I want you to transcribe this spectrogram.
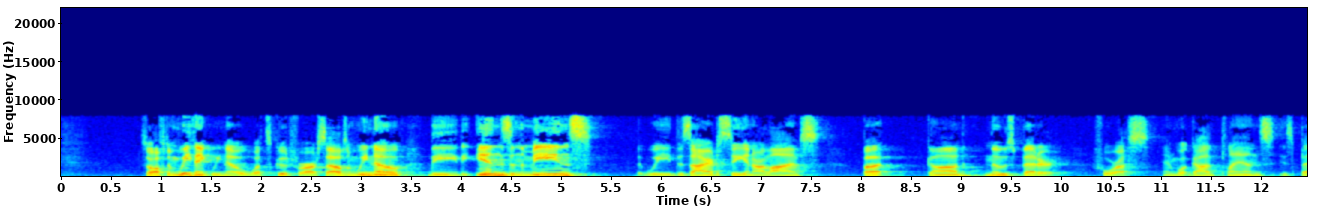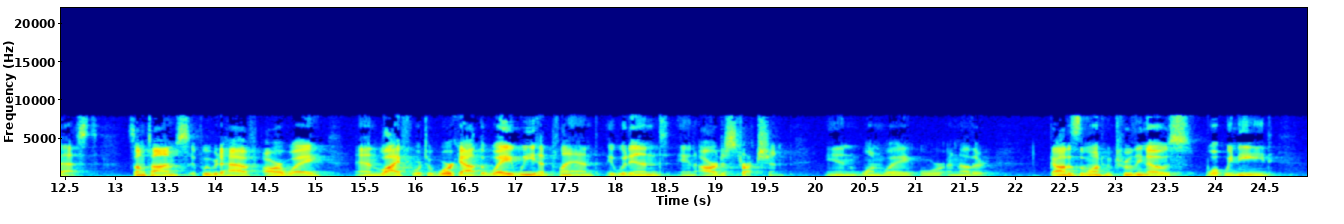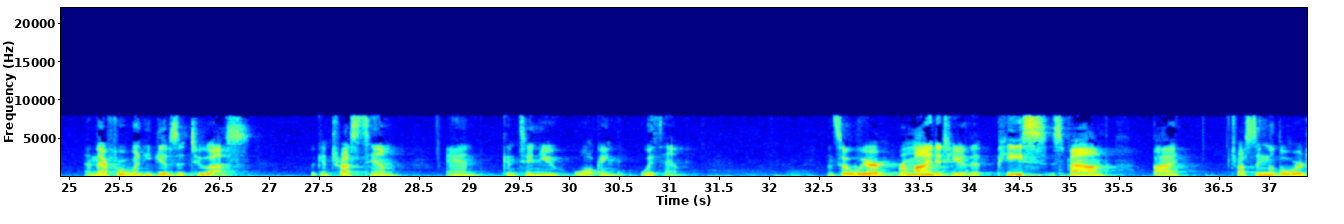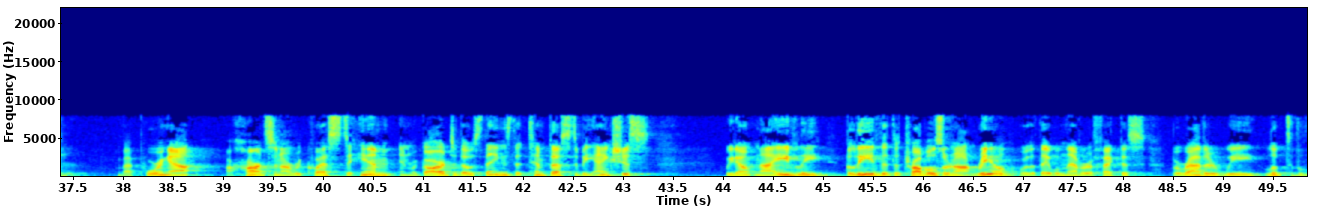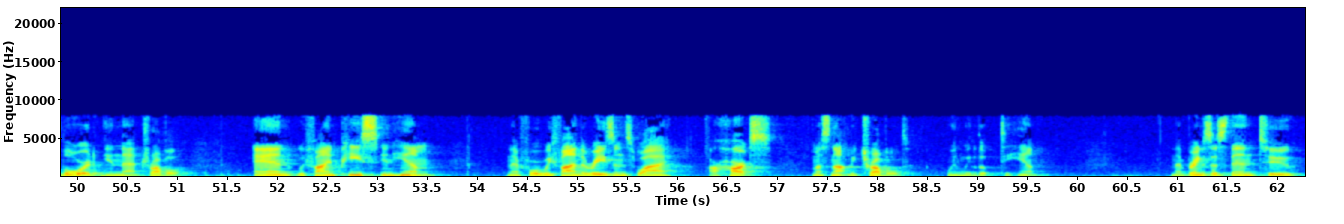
So often we think we know what's good for ourselves, and we know the, the ends and the means that we desire to see in our lives, but God knows better for us, and what God plans is best. Sometimes, if we were to have our way and life were to work out the way we had planned, it would end in our destruction in one way or another. God is the one who truly knows what we need, and therefore, when He gives it to us, we can trust Him and continue walking with Him. And so we're reminded here that peace is found by trusting the Lord by pouring out our hearts and our requests to Him in regard to those things that tempt us to be anxious. We don't naively believe that the troubles are not real or that they will never affect us, but rather we look to the Lord in that trouble and we find peace in Him. And therefore, we find the reasons why our hearts must not be troubled when we look to Him. And that brings us then to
